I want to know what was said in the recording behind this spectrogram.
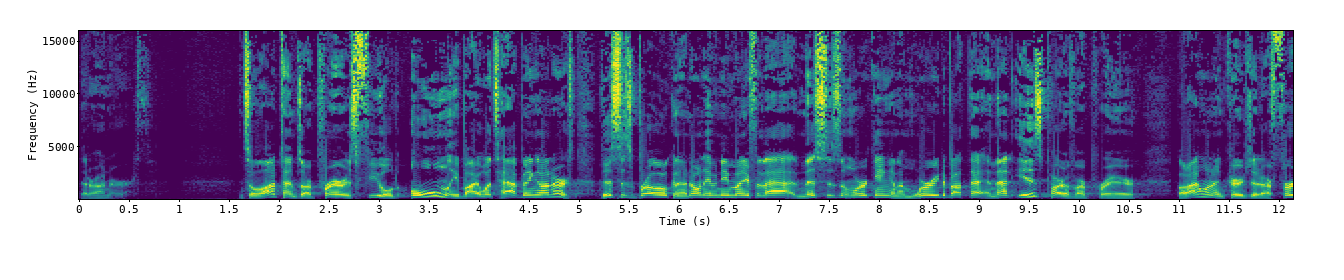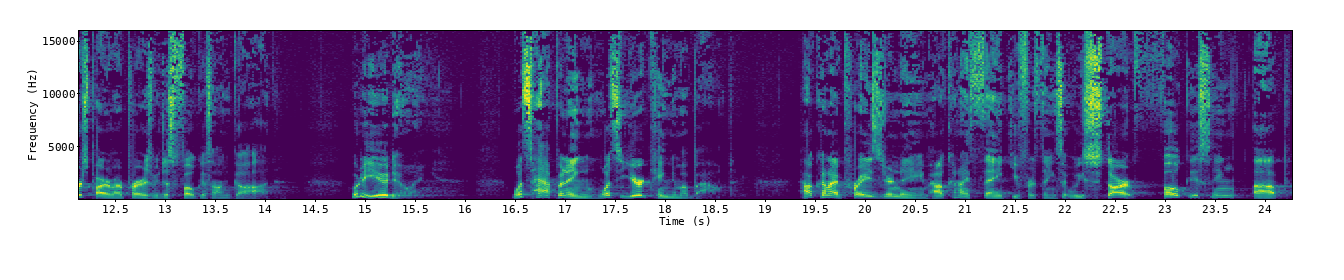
that are on earth." And so a lot of times our prayer is fueled only by what's happening on earth. This is broke and I don't have any money for that and this isn't working and I'm worried about that and that is part of our prayer. But I want to encourage that our first part of our prayer is we just focus on God. What are you doing? What's happening? What's your kingdom about? How can I praise your name? How can I thank you for things? That we start focusing up,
